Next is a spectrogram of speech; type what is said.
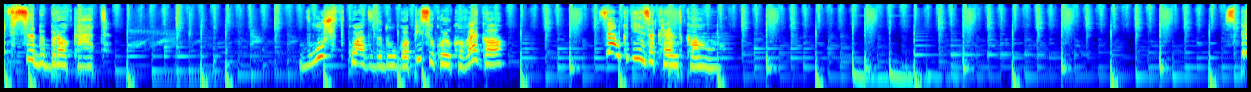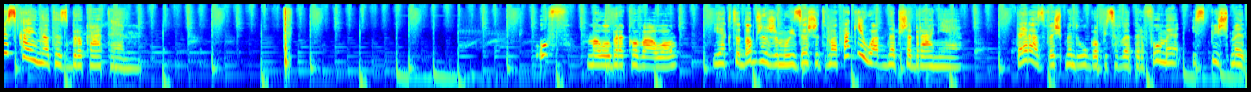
i wsyp brokat. Włóż wkład do długopisu kulkowego. Zamknij zakrętką. Spryskaj notę z brokatem. Mało brakowało. Jak to dobrze, że mój zeszyt ma takie ładne przebranie. Teraz weźmy długopisowe perfumy i spiszmy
